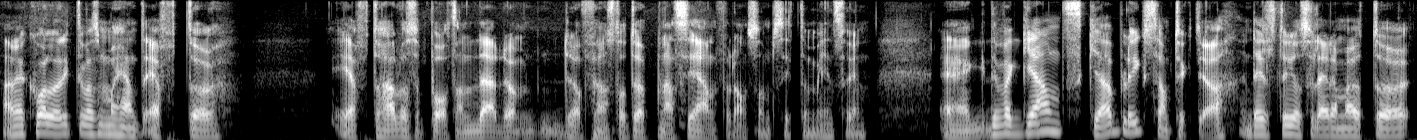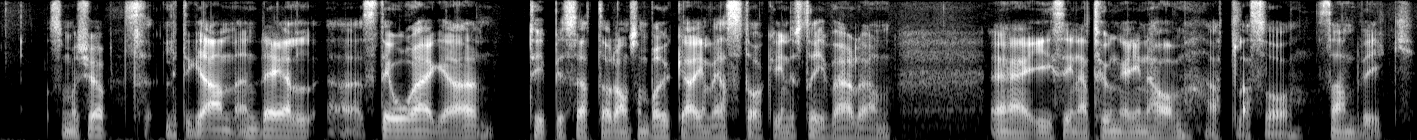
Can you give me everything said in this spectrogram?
Ja, jag kollar lite vad som har hänt efter, efter halvårsrapporten där, de, där fönstret öppnas igen för de som sitter med insyn. Eh, det var ganska blygsamt tyckte jag. En del styrelseledamöter som har köpt lite grann, en del eh, storägare typiskt sett av de som brukar Investor och industrivärden eh, i sina tunga innehav, Atlas och Sandvik.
